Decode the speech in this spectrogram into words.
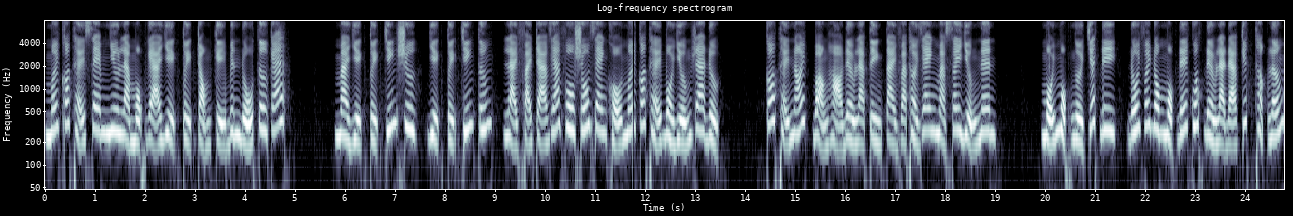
mới có thể xem như là một gã diệt tuyệt trọng kỵ binh đủ tư cách. Mà diệt tuyệt chiến sư, diệt tuyệt chiến tướng lại phải trả giá vô số gian khổ mới có thể bồi dưỡng ra được. Có thể nói bọn họ đều là tiền tài và thời gian mà xây dựng nên. Mỗi một người chết đi, Đối với đông một đế quốc đều là đã kích thật lớn.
